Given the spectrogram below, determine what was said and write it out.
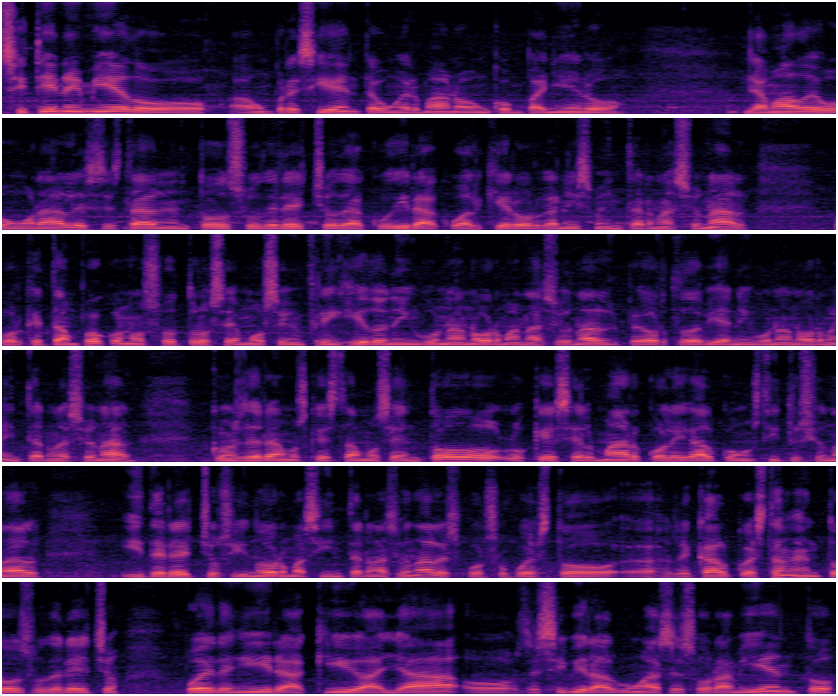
si tiene miedo a un presidente, a un hermano, a un compañero llamado Evo Morales, están en todo su derecho de acudir a cualquier organismo internacional porque tampoco nosotros hemos infringido ninguna norma nacional, peor todavía ninguna norma internacional. Consideramos que estamos en todo lo que es el marco legal constitucional y derechos y normas internacionales. Por supuesto, eh, recalco, están en todo su derecho, pueden ir aquí o allá o recibir algún asesoramiento,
